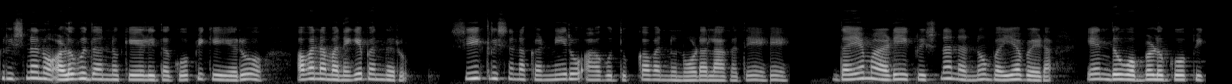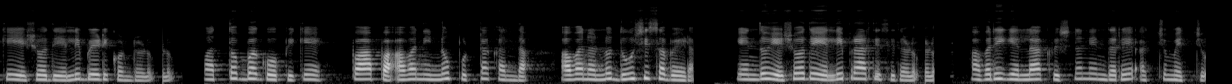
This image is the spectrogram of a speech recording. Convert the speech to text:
ಕೃಷ್ಣನು ಅಳುವುದನ್ನು ಕೇಳಿದ ಗೋಪಿಕೆಯರು ಅವನ ಮನೆಗೆ ಬಂದರು. ಶ್ರೀಕೃಷ್ಣನ ಕಣ್ಣೀರು ಹಾಗೂ ದುಃಖವನ್ನು ನೋಡಲಾಗದೆ ದಯಮಾಡಿ ಕೃಷ್ಣನನ್ನು ಬಯ್ಯಬೇಡ ಎಂದು ಒಬ್ಬಳು ಗೋಪಿಕೆ ಯಶೋದೆಯಲ್ಲಿ ಬೇಡಿಕೊಂಡಳು. ಮತ್ತೊಬ್ಬ ಗೋಪಿಕೆ ಪಾಪ ಅವನಿನ್ನೂ ಪುಟ್ಟ ಕಂದ, ಅವನನ್ನು ದೂಷಿಸಬೇಡ ಎಂದು ಯಶೋದೆಯಲ್ಲಿ ಪ್ರಾರ್ಥಿಸಿದಳು. ಅವರಿಗೆಲ್ಲ ಕೃಷ್ಣನೆಂದರೆ ಅಚ್ಚುಮೆಚ್ಚು.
